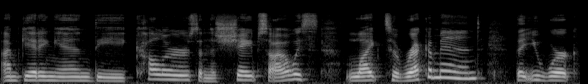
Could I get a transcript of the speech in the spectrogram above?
I'm getting in the colors and the shapes. I always like to recommend that you work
